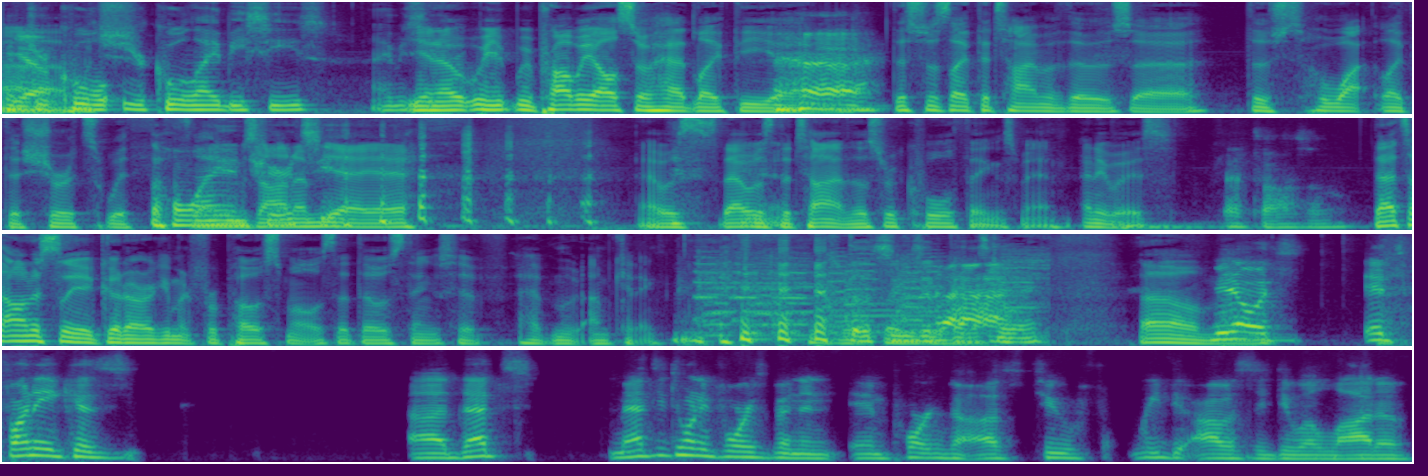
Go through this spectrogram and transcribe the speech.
Your Yeah. cool your cool IBCs. IBC You know, we, we probably also had like the uh, this was like the time of those uh those Hawaii like the shirts with the, Hawaiian flames on them. shirts, Yeah, yeah. yeah. that was that was the time. Those were cool things, man. Anyways, that's awesome that's honestly a good argument for post mill is that those things have have moved. I'm kidding. those things have passed away. Oh, man. you know it's it's funny because uh that's matthew 24 has been in, important to us too we do obviously do a lot of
